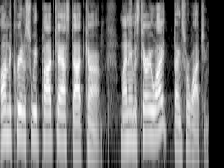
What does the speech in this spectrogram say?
on the CreativeSuitePodcast.com. My name is Terry White. Thanks for watching.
